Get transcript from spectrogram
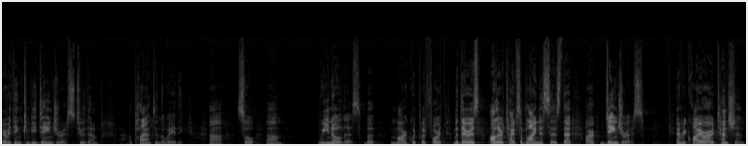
Everything can be dangerous to them. A plant in the way. They, uh, so um, we know this, but Mark would put forth, but there is other types of blindnesses that are dangerous and require our attention.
